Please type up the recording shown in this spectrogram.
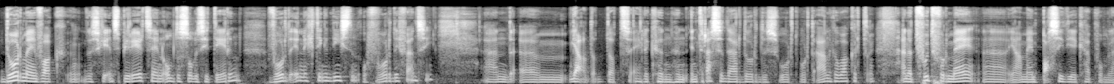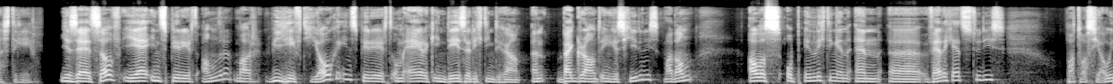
door mijn vak uh, dus geïnspireerd zijn om te solliciteren voor de inlichtingendiensten of voor Defensie. En um, ja, dat, dat eigenlijk hun, hun interesse daardoor dus wordt, wordt aangewakkerd. En het voedt voor mij uh, ja, mijn passie die ik heb om les te geven. Je zei het zelf, jij inspireert anderen, maar wie heeft jou geïnspireerd om eigenlijk in deze richting te gaan? Een background in geschiedenis, maar dan alles op inlichtingen en uh, veiligheidsstudies. Wat was jouw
